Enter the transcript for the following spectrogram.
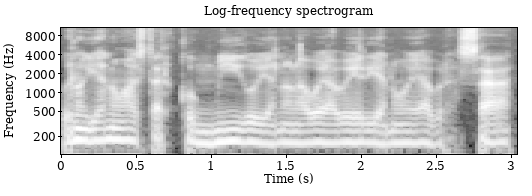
bueno, ya no va a estar conmigo, ya no la voy a ver, ya no voy a abrazar.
